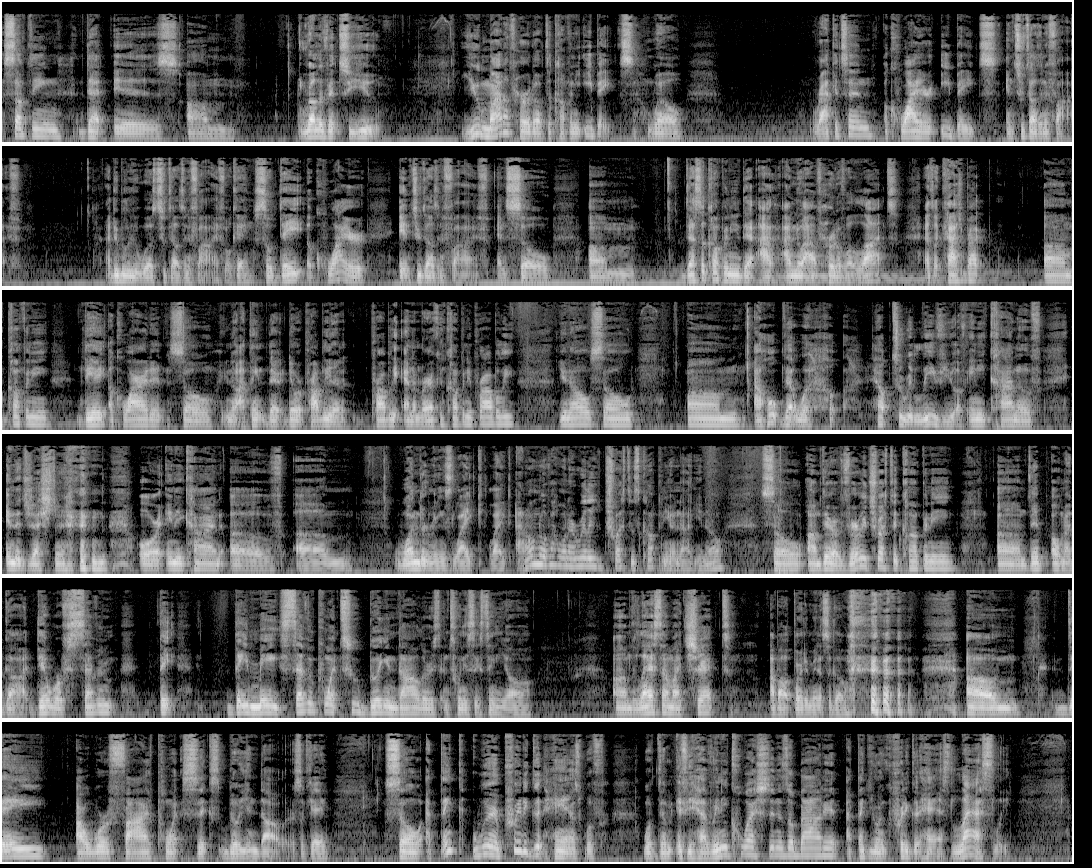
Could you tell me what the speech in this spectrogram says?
something that is um relevant to you? You might have heard of the company Ebates. Well, Rakuten acquired Ebates in 2005. I do believe it was 2005. Okay, so they acquired it in 2005, and so um, that's a company that I, I know I've heard of a lot as a cashback um, company. They acquired it, so you know I think they they were probably a probably an American company, probably, you know. So um, I hope that will help help to relieve you of any kind of indigestion or any kind of um, wonderings like like I don't know if I want to really trust this company or not, you know. So um, they're a very trusted company. Um, they oh my God, they're worth seven. They they made seven point two billion dollars in twenty sixteen, y'all. Um, the last time I checked, about thirty minutes ago, um, they are worth $5.6 billion. Okay. So I think we're in pretty good hands with with them. If you have any questions about it, I think you're in pretty good hands. Lastly,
